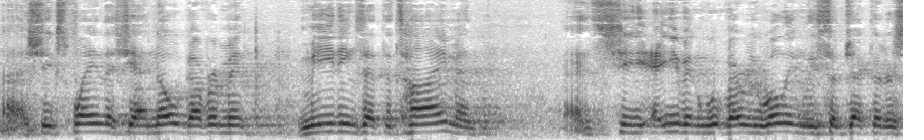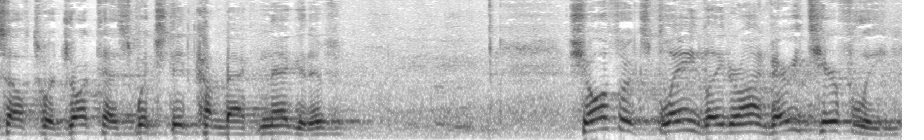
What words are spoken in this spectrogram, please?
Uh, she explained that she had no government meetings at the time, and, and she even very willingly subjected herself to a drug test, which did come back negative. She also explained later on, very tearfully,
